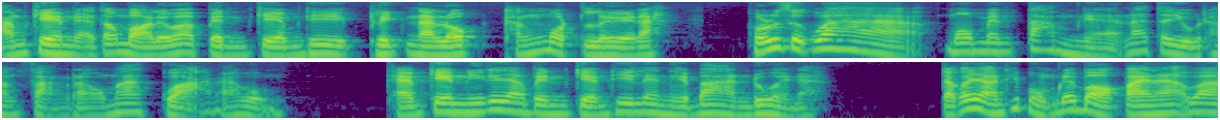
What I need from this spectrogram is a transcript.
3 เกมเนี่ยต้องบอกเลยว่าเป็นเกมที่พลิกนรกทั้งหมดเลยนะ ผมรู้สึกว่าโมเมนตัมเนี่ยน่าจะอยู่ทางฝั่งเรามากกว่านะผม แถมเกมนี้ก็ยังเป็นเกมที่เล่นในบ้านด้วยนะ แต่ก็อย่างที่ผมได้บอกไปนะว่า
